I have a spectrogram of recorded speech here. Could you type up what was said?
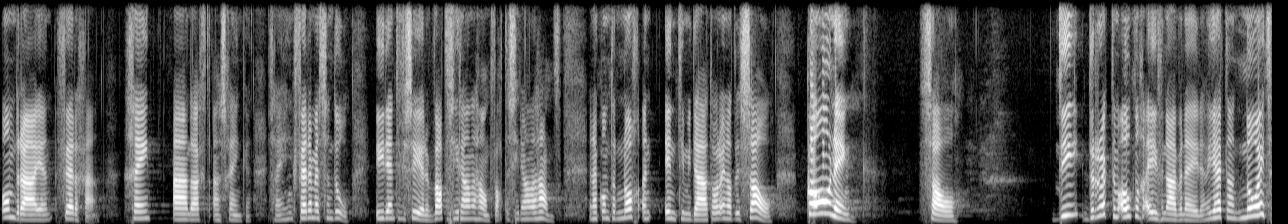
Omdraaien, verder gaan. Geen aandacht aan schenken. Hij ging verder met zijn doel. Identificeren, wat is hier aan de hand? Wat is hier aan de hand? En dan komt er nog een intimidator en dat is Saul. Koning Saul. Die drukt hem ook nog even naar beneden. Je hebt nog nooit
